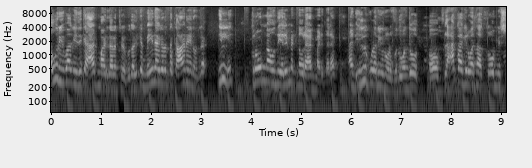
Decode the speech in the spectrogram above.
ಅವ್ರು ಇವಾಗ ಇದಕ್ಕೆ ಆಡ್ ಮಾಡಿದ್ದಾರೆ ಅಂತ ಹೇಳ್ಬೋದು. ಅದಕ್ಕೆ ಮೇನ್ ಆಗಿರುವಂತ ಕಾರಣ ಏನು ಅಂದ್ರೆ, ಇಲ್ಲಿ ಕ್ರೋಮ್ನ ಒಂದು ಎಲಿಮೆಂಟ್ ನವರು ಆಡ್ ಮಾಡಿದ್ದಾರೆ. ಅಂಡ್ ಇಲ್ಲೂ ಕೂಡ ನೀವು ನೋಡಬಹುದು ಒಂದು ಬ್ಲಾಕ್ ಆಗಿರುವಂತಹ ಕ್ರೋಮಿಶ್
